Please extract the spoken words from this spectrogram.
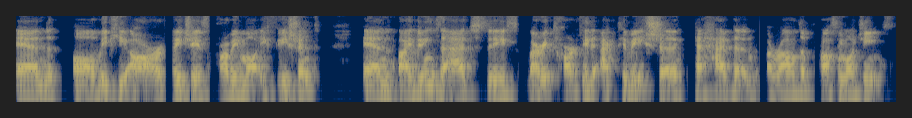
and or VPR, which is probably more efficient. And by doing that, this very targeted activation can happen around the proximal genes.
